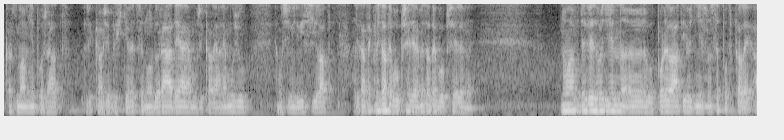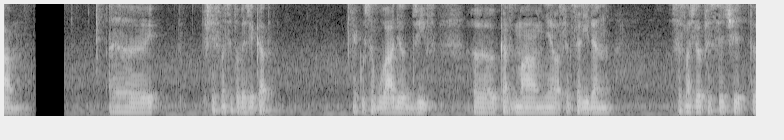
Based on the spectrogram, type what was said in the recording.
Kazma mě pořád říkal, že by chtěl jít se mnou do rádia, já mu říkal, já nemůžu, já musím jít vysílat. A říkal, tak my za tebou přijedeme, my za tebou přijedeme. No a v 9 hodin, eh, nebo po 9 hodině jsme se potkali a e, šli jsme si to vyříkat. Jak už jsem uváděl dřív, Kazma mě vlastně celý den se snažil přesvědčit e,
